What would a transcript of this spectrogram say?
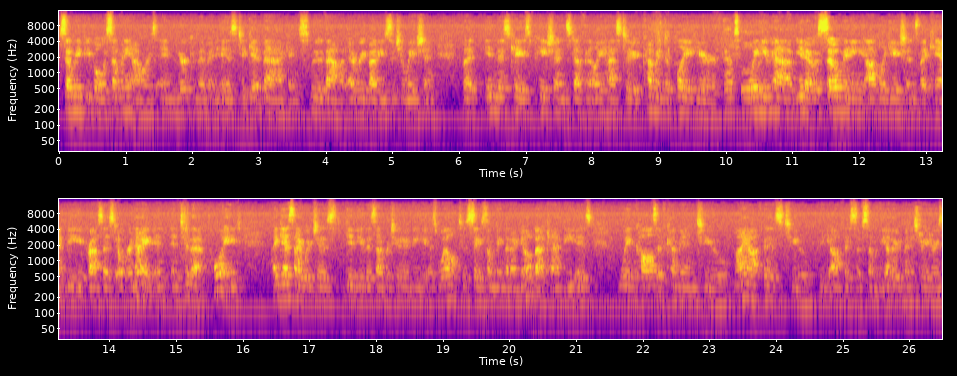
so many people with so many hours, and your commitment is to get back and smooth out everybody's situation. But in this case, patience definitely has to come into play here. Absolutely. When you have, you know, so many obligations that can't be processed overnight. And, and to that point, I guess I would just give you this opportunity as well to say something that I know about Kathy is when calls have come into my office, to the office of some of the other administrators,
